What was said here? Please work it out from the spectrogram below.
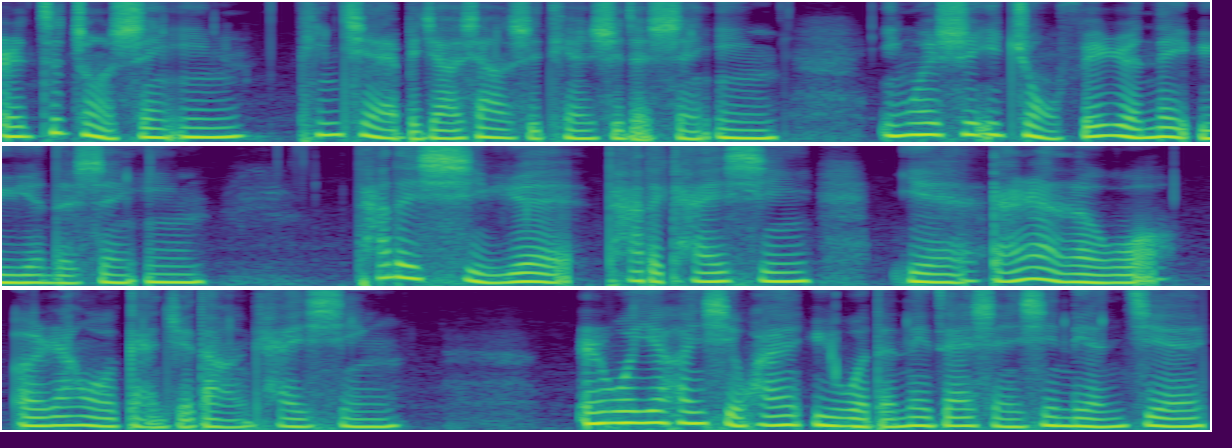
而这种声音听起来比较像是天使的声音，因为是一种非人类语言的声音。他的喜悦，他的开心，也感染了我，而让我感觉到很开心。而我也很喜欢与我的内在神性连接，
